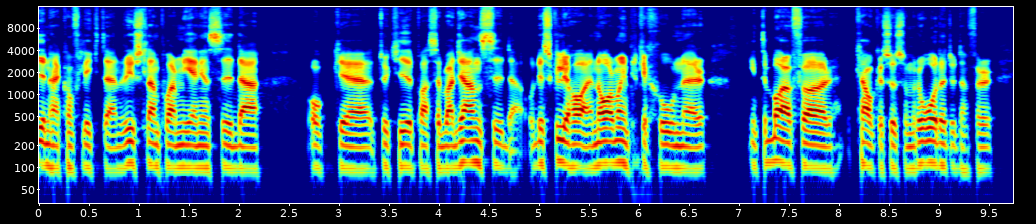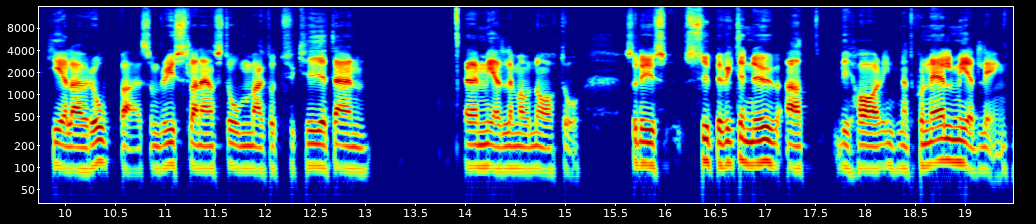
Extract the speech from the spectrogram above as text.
i den här konflikten. Ryssland på Armeniens sida och eh, Turkiet på Azerbajdzjans sida. Och det skulle ha enorma implikationer, inte bara för Kaukasusområdet utan för hela Europa, som Ryssland är en stormakt och Turkiet är en, är en medlem av Nato. Så det är ju superviktigt nu att vi har internationell medling.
